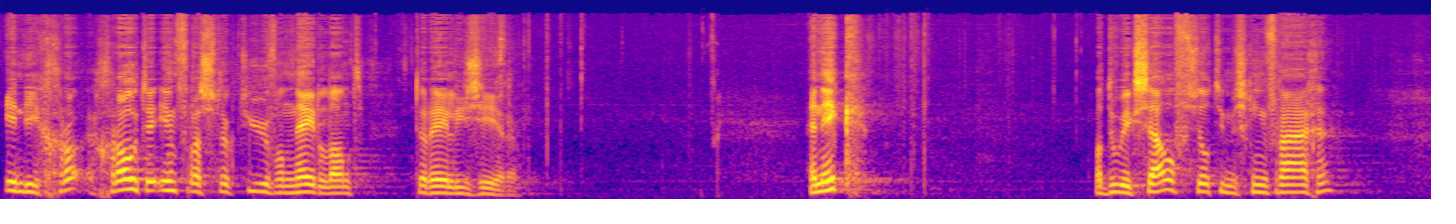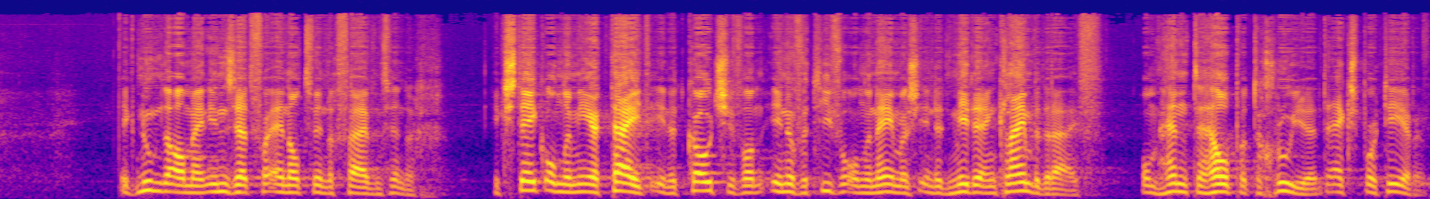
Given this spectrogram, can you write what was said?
in die grote infrastructuur van Nederland te realiseren. En ik? Wat doe ik zelf, zult u misschien vragen? Ik noemde al mijn inzet voor NL 2025. Ik steek onder meer tijd in het coachen van innovatieve ondernemers in het midden- en kleinbedrijf, om hen te helpen te groeien, te exporteren.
